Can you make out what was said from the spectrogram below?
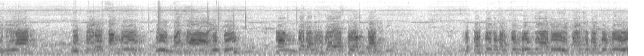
Inilah Libero tangguh di masa itu. Kang Dadang Hidayat 24 seperti nomor punggungnya di Persib Bandung dulu.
